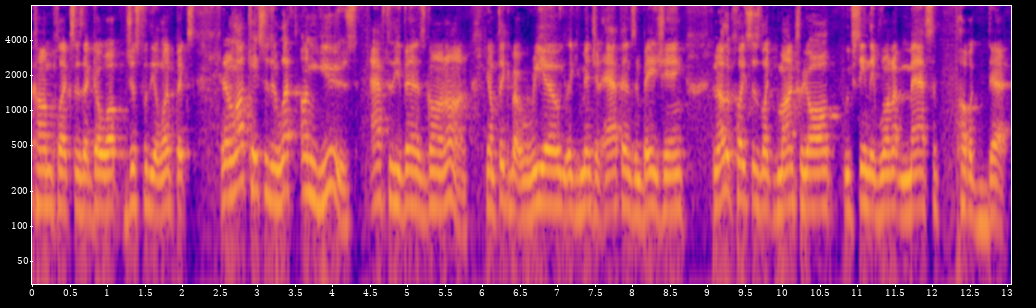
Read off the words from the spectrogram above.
complexes that go up just for the Olympics, and in a lot of cases, they're left unused after the event has gone on. You know, I'm thinking about Rio, like you mentioned, Athens and Beijing. and other places like Montreal, we've seen they've run up massive public debt.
